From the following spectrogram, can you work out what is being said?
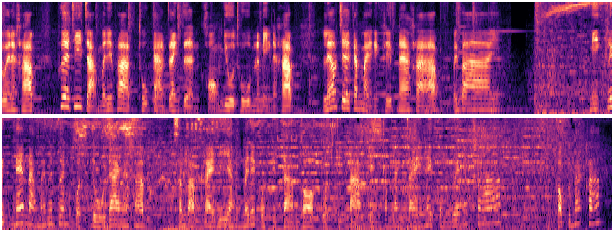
ด้วยนะครับ เพื่อที่จะไม่ได้พลาดทุกการแจ้งเตือนของ YouTube นั่นเองนะครับ แล้วเจอกันใหม่ในคลิปหน้าครับ บ๊ายบาย มีคลิปแนะนำให้เพื่อนๆ กดดูได้นะครับสำหรับใครที่ยังไม่ได้กดติดตามก็กดติดตามเป็นกำลังใจให้ผมด้วยนะครับ ขอบคุณมากครับ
